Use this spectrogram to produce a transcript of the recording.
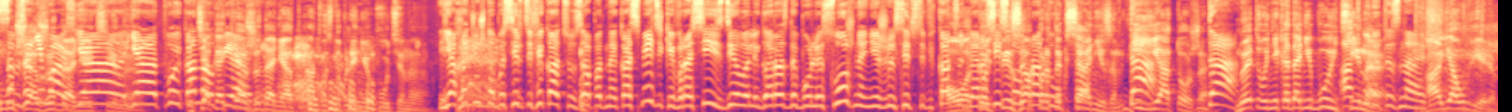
бизнесом лучшие занимаюсь, ожидания, я- я твой У тебя канал какие пиарю. ожидания от, от выступления Путина? Я хочу, чтобы сертификацию западной косметики в России сделали гораздо более сложной, нежели сертификацию О, для то есть ты российского за продукта. протекционизм. Да, И я тоже. Да. Но этого никогда не будет, Откуда Тина. ты знаешь? А я уверен.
